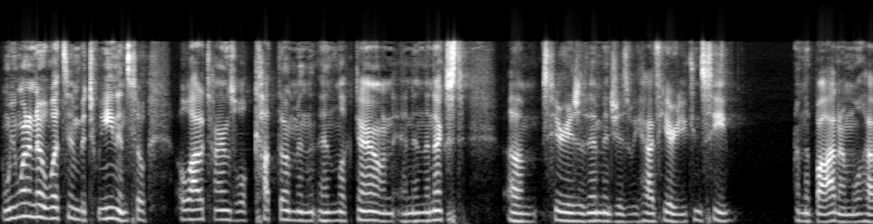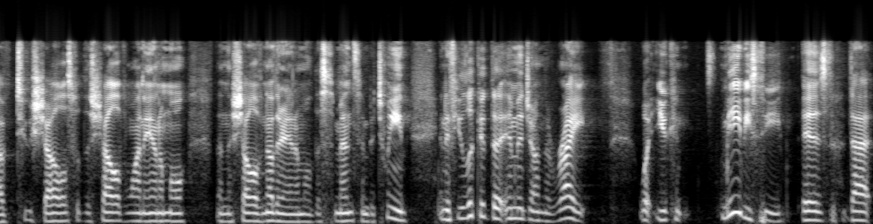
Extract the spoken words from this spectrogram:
And we want to know what's in between. And so a lot of times we'll cut them and, and look down. And in the next um, series of images we have here, you can see on the bottom we'll have two shells, so the shell of one animal, then the shell of another animal, the cements in between. And if you look at the image on the right, what you can maybe see is that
